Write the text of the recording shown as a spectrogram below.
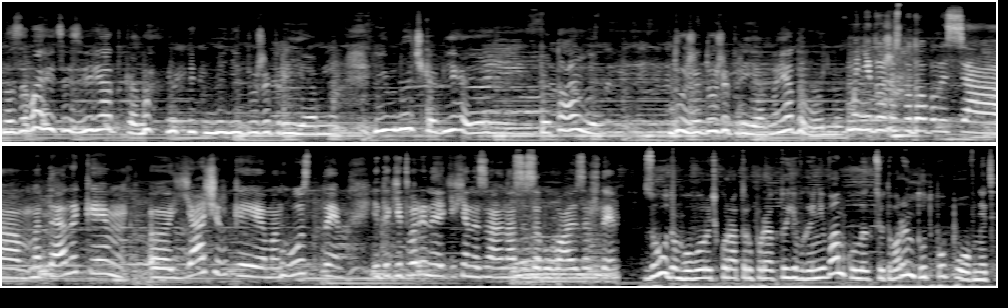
називаються звірятка. Ну, мені дуже приємно. І внучка бігає, питає. Дуже дуже приємно. Я довольна. Мені дуже сподобалися метелики, е, ящерки, мангусти і такі тварини, яких я не знаю, назви забуваю завжди. Згодом, говорить куратор проекту Євгеній Ван, колекцію тварин тут поповнять.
